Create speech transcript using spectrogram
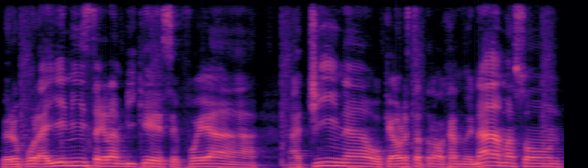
pero por ahí en Instagram vi que se fue a, a China, o que ahora está trabajando en Amazon,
